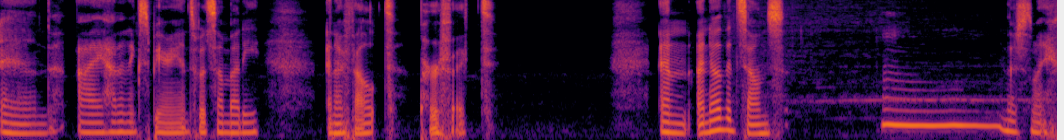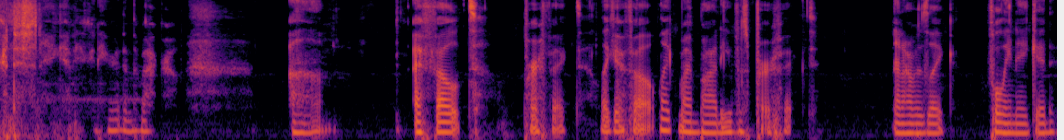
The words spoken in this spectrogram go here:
And I had an experience with somebody and I felt perfect. And I know that sounds, mm, just my air conditioning if you can hear it in the background. Um, I felt perfect. Like I felt like my body was perfect. And I was like fully naked.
